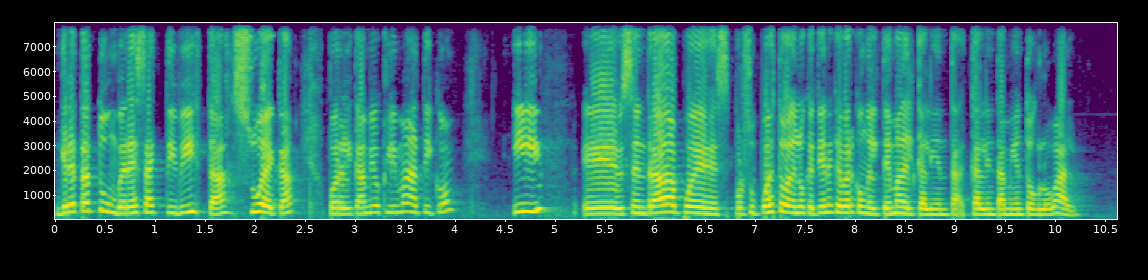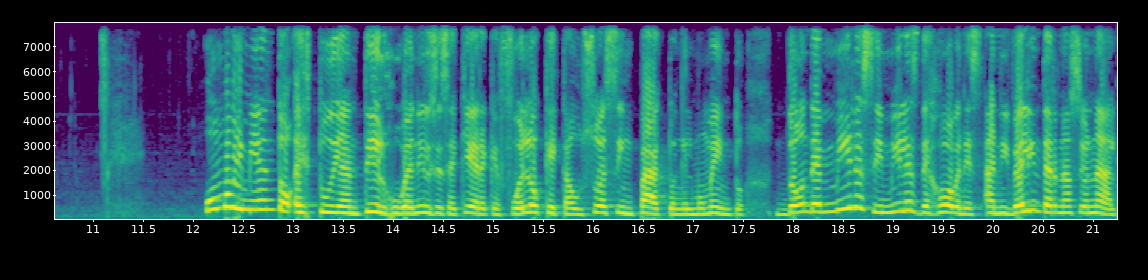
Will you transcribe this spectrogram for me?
Greta Thunberg es activista sueca por el cambio climático y eh, centrada, pues, por supuesto, en lo que tiene que ver con el tema del calentamiento global. Movimiento estudiantil, juvenil, si se quiere, que fue lo que causó ese impacto en el momento, donde miles y miles de jóvenes a nivel internacional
